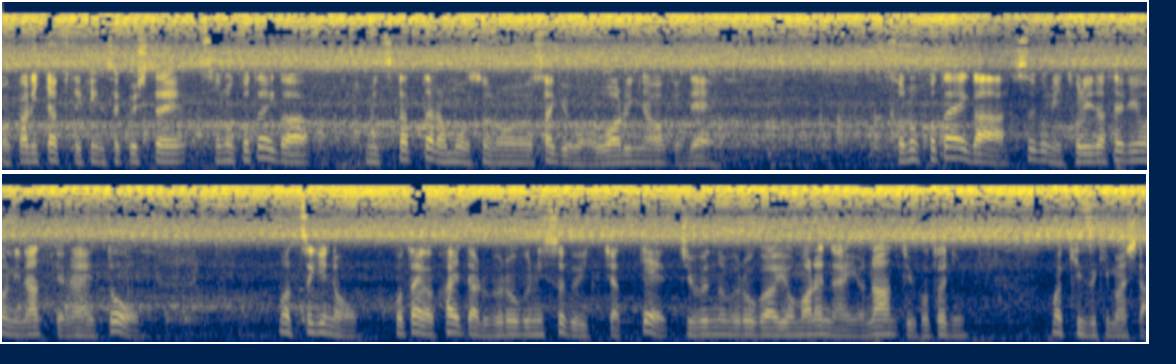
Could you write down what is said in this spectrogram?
分かりたくて検索してその答えが見つかったらもうその作業は終わりなわけでその答えがすぐに取り出せるようになってないと、まあ、次の答えが書いてあるブログにすぐ行っちゃって自分のブログは読まれないよなということに、まあ、気づきました、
